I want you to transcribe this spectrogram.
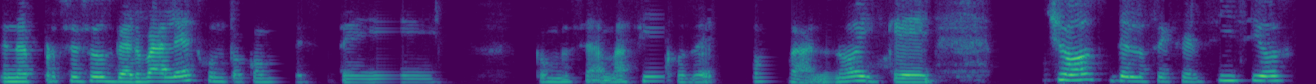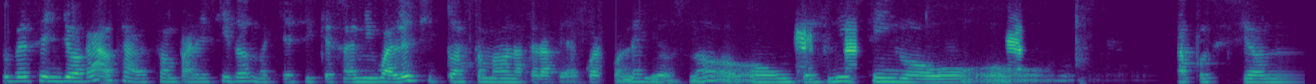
Tener procesos verbales junto con este, ¿cómo se llama? Fijos de yoga, ¿no? Y que muchos de los ejercicios que tú ves en yoga, o sea, son parecidos, no quiere decir que son iguales si tú has tomado una terapia de cuerpo con ellos, ¿no? O, un facelifting o, una posición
